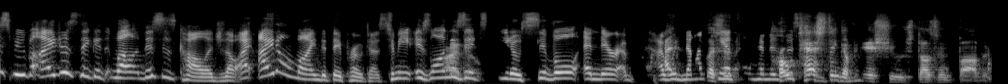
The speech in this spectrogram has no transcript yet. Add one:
these people? I just think it, well, this is college though. I, I don't mind that they protest. To me, as long as it's you know civil and they're um, I would not I, listen, cancel him. protesting of issues doesn't bother me.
